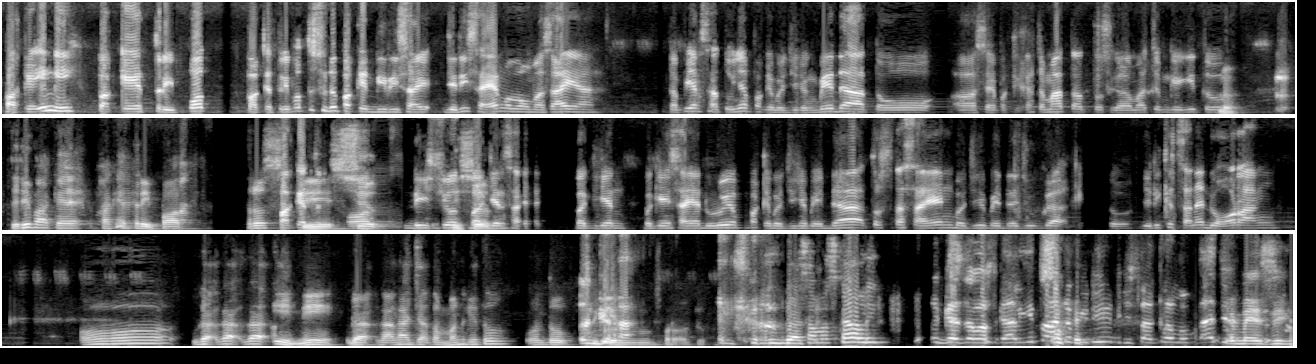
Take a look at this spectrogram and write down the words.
Pakai ini, pakai tripod, pakai tripod tuh sudah pakai diri saya. Jadi saya ngomong sama saya tapi yang satunya pakai baju yang beda atau uh, saya pakai kacamata atau segala macam kayak gitu. Loh. Jadi pakai pakai tripod, terus pakai di shoot, di shoot, di shoot bagian saya bagian bagian saya dulu yang pakai bajunya beda, terus tas saya yang bajunya beda juga gitu. Jadi kesannya dua orang. Oh, nggak nggak nggak ini, nggak nggak ngajak teman gitu untuk bikin produk. Enggak sama sekali. Enggak sama sekali. Itu ada video di Instagram apa aja. Amazing.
